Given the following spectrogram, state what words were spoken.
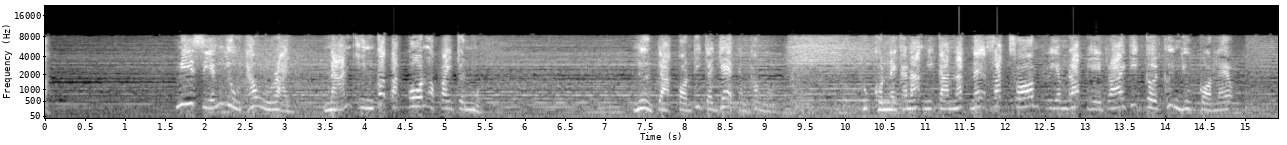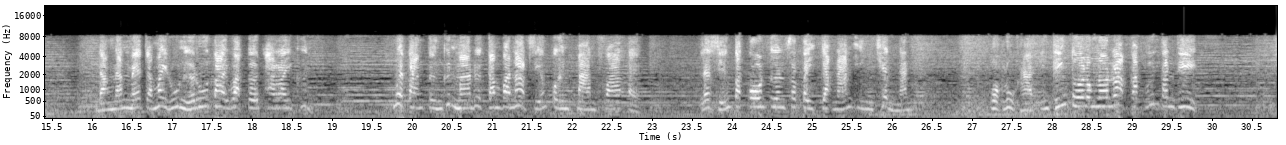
มีเสียงอยู่เท่าไหร่ นานอินก็ตะโกนออกไปจนหมด เนื่องจากก่อนที่จะแยกกันเข้านอนทุกคนในคณะมีการนัดแนะซักซ้อมเตรียมรับเหตุร้ายที่เกิดขึ้นอยู่ก่อนแล้ว ดังนั้นแม้จะไม่รู้เหนือรู้ใต้ว่าเกิดอะไรขึ้น เมื่อต่างตื่นขึ้นมาด้วยกำปนาตเสียงปืนปานฟ้าแตก และเสียงตะโกนเตือนสติจากนานอิงเช่นนั้น พวกลูกหาดอิงทิ้งตัวลงนอนราบกับพื้นทันที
